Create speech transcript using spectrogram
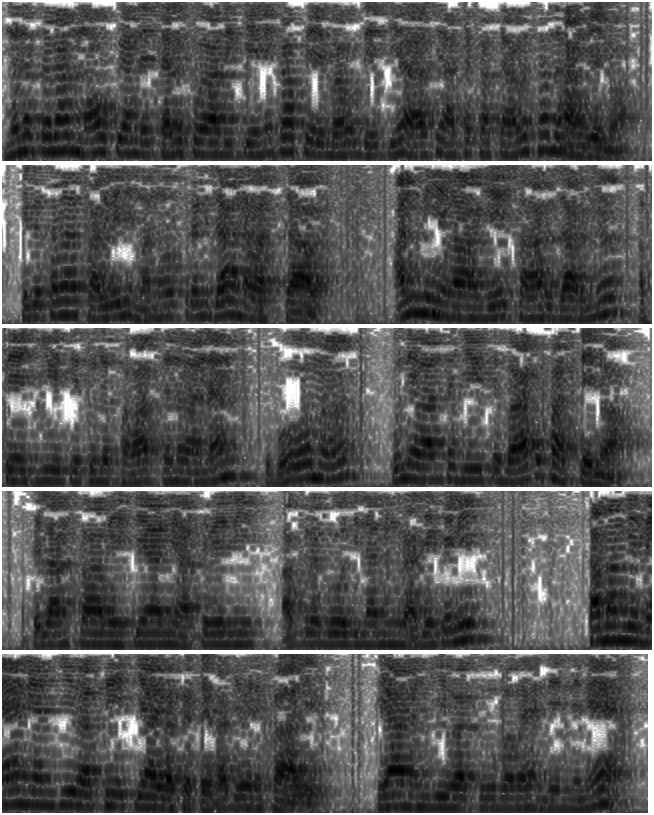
මොනතරම් මෞපියන්ද සැලකුවාද කියන එක අපේ බෞද්ධ ඉතිහාසයේ අට කතාවල සඳහන් වෙනවා. ඒක තමයි පළවෙනි මනෝප්‍රනිදාන අවස්ථාව. අන්නේ වාගේ සාර ධර්ම අපේ ජීවිතය තුළ පවත්වනවා නම් බොහොම පුණ්‍යවන්ත ජීවිත බාටපත් වෙනවා. අපේ ලංකාවේ කියන්නේ අටවෙනි අග්‍රබෝධි නමින් රජ කෙනෙක් තමන්ගේ මෑණියන් ජීවත් හිටියවකට රජ වෙන කාලේ. පියාණන් ජීවත් වූ බව හැඳින්න්නේ නැහැ.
